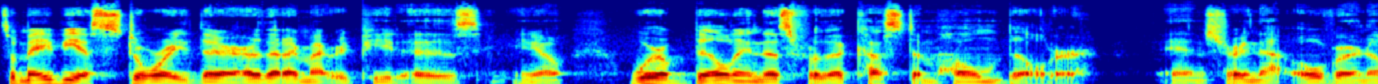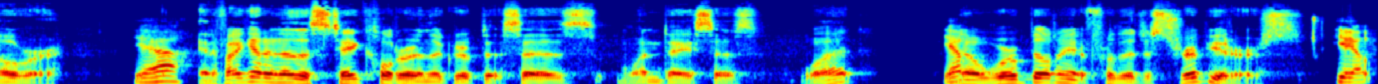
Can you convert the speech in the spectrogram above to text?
so maybe a story there that I might repeat is, you know, we're building this for the custom home builder and sharing that over and over. Yeah. And if I got another stakeholder in the group that says one day says, "What? Yep. No, we're building it for the distributors." Yep.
